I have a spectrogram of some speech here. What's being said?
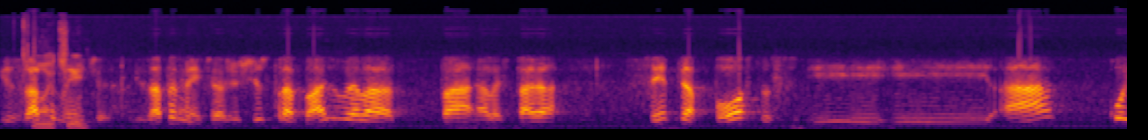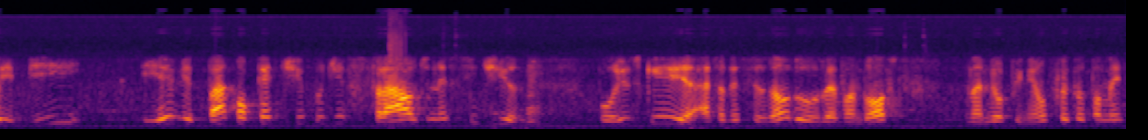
Exatamente, Ótimo. exatamente. A Justiça do Trabalho ela, tá, ela está sempre a postos e, e a coibir e evitar qualquer tipo de fraude nesse sentido. Por isso que essa decisão do Lewandowski, na minha opinião, foi totalmente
